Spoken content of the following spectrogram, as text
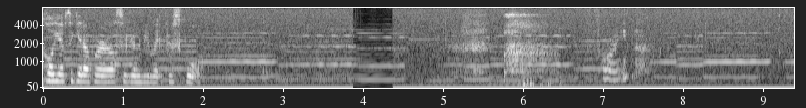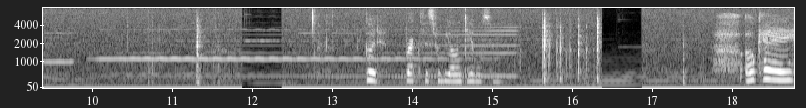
Nicole, you have to get up or else you're going to be late for school. Fine. Good. Breakfast will be on the table soon. Okay.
